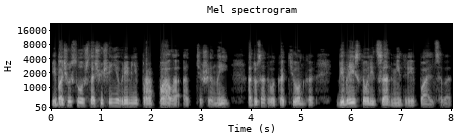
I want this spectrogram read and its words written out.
и почувствовал, что ощущение времени пропало от тишины, от усатого котенка, библейского лица Дмитрия Пальцева.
